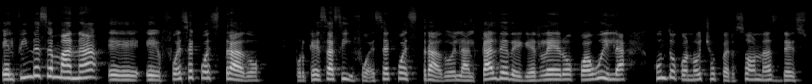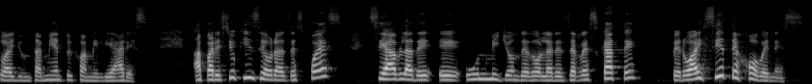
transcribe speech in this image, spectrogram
El fin de semana eh, eh, fue secuestrado, porque es así, fue secuestrado el alcalde de Guerrero, Coahuila, junto con ocho personas de su ayuntamiento y familiares. Apareció 15 horas después, se habla de eh, un millón de dólares de rescate, pero hay siete jóvenes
